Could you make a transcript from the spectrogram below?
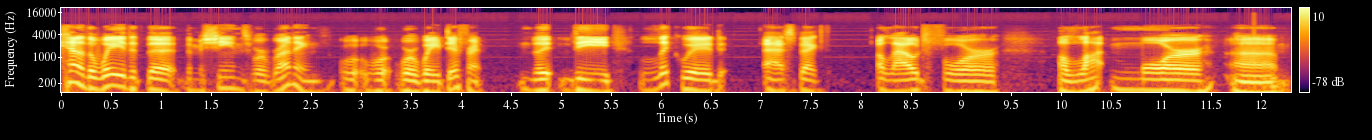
kind of the way that the the machines were running were way different the the liquid aspect allowed for a lot more um,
